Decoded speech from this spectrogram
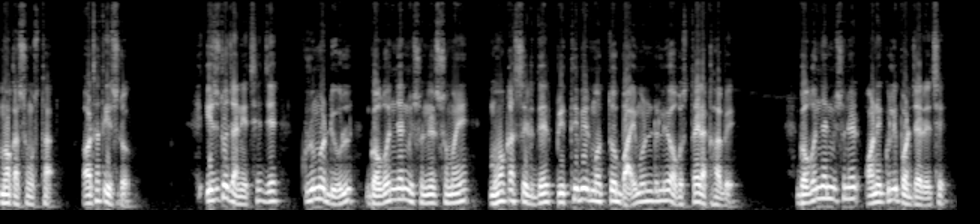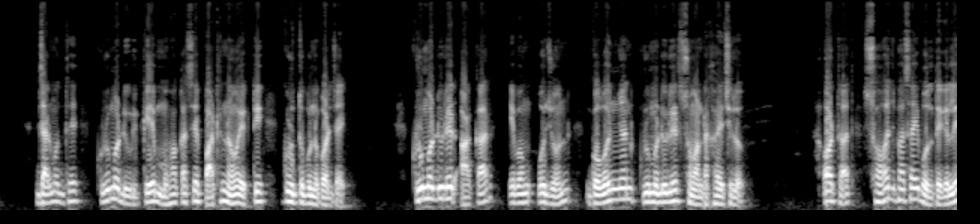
মহাকাশ সংস্থা অর্থাৎ ইসরো। ইসরো জানিয়েছে যে ক্রুমোডিউল গগনযান মিশনের সময়ে মহাকাশচারীদের পৃথিবীর মতো বায়ুমণ্ডলীয় অবস্থায় রাখা হবে। গগনযান মিশনের অনেকগুলি পর্যায় রয়েছে, যার মধ্যে ক্রুমোডিউলকে মহাকাশে পাঠানো একটি গুরুত্বপূর্ণ পর্যায়। ক্রুমোডিউলের আকার এবং ওজন গগনযান ক্রু মডিউলের সমান রাখা হয়েছিল। অর্থাৎ সহজ ভাষায় বলতে গেলে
